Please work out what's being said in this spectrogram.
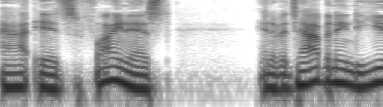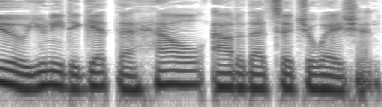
at its finest. And if it's happening to you, you need to get the hell out of that situation.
